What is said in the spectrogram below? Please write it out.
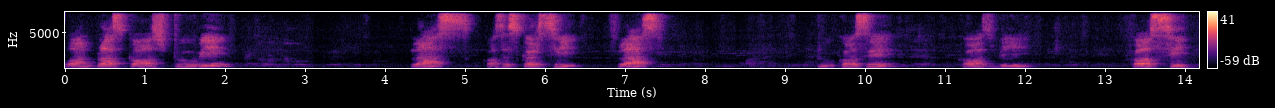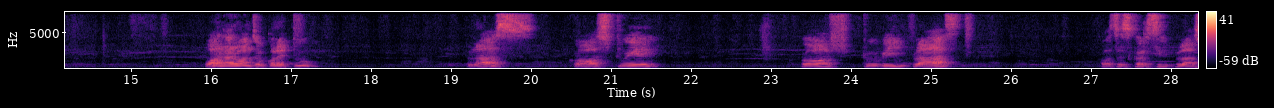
one plus cos two B plus cos square C plus two cos A cos B cos C. One আর ওয়ান যোগ করলে two plus cos two A cos two B plus cos square C plus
